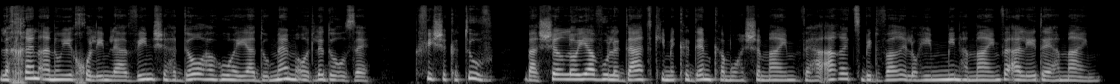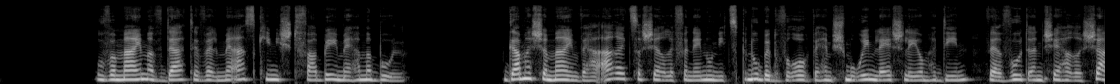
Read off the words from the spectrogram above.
לכן אנו יכולים להבין שהדור ההוא היה דומה מאוד לדור זה, כפי שכתוב, באשר לא יבו לדעת כי מקדם כמו השמיים והארץ בדבר אלוהים מן המים ועל ידי המים. ובמים עבדה תבל מאז כי נשטפה בימי המבול. גם השמיים והארץ אשר לפנינו נצפנו בגברו והם שמורים לאש ליום הדין, ואבוד אנשי הרשע,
